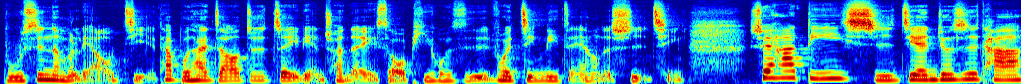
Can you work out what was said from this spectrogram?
不是那么了解，他不太知道就是这一连串的 SOP 或是会经历怎样的事情，所以他第一时间就是他，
